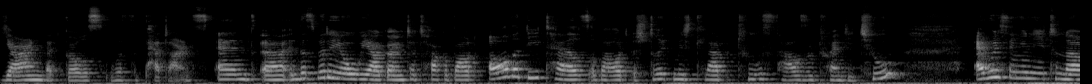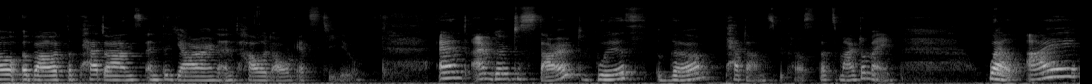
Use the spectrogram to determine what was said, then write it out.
yarn that goes with the patterns. And uh, in this video we are going to talk about all the details about Strickmich Club 2022 everything you need to know about the patterns and the yarn and how it all gets to you. And I'm going to start with the patterns because that's my domain. Well, I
